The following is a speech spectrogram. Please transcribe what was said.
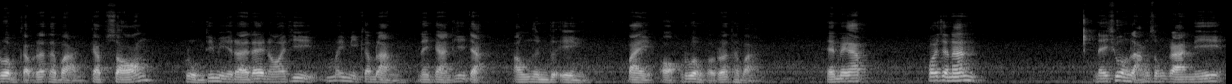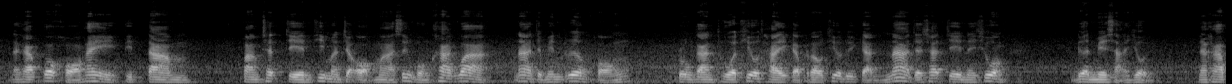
ร่วมกับรัฐบาลกับ 2 กลุ่มที่มีรายได้น้อยที่ไม่มีกำลังในการที่จะเอาเงินตัวเองไปออกร่วมกับรัฐบาล เห็นไหมครับ เพราะฉะนั้น ในช่วงหลังสงกรานนี้นะครับ ก็ขอให้ติดตามความชัดเจนที่มันจะออกมา ซึ่งผมคาดว่าน่าจะเป็นเรื่องของโครงการทัวร์เที่ยวไทยกับเราเที่ยวด้วยกัน น่าจะชัดเจนในช่วงเดือนเมษายนนะครับ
